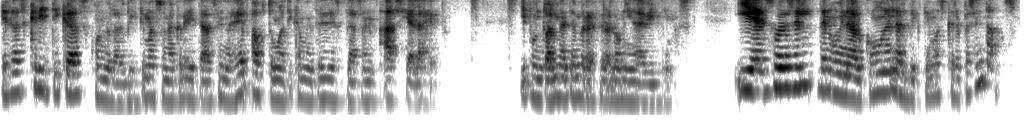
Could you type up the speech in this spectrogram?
Esas críticas, cuando las víctimas son acreditadas en la JEP, automáticamente se desplazan hacia la JEP. Y puntualmente me refiero a la unidad de víctimas. Y eso es el denominador común en las víctimas que representamos.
